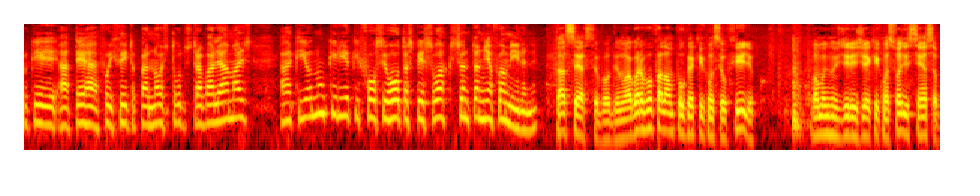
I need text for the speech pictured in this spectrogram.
porque a terra foi feita para nós todos trabalhar, mas Aqui eu não queria que fosse outras pessoas que são da minha família, né? Tá certo, seu Valdino. Agora eu vou falar um pouco aqui com seu filho. Vamos nos dirigir aqui com a sua licença,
